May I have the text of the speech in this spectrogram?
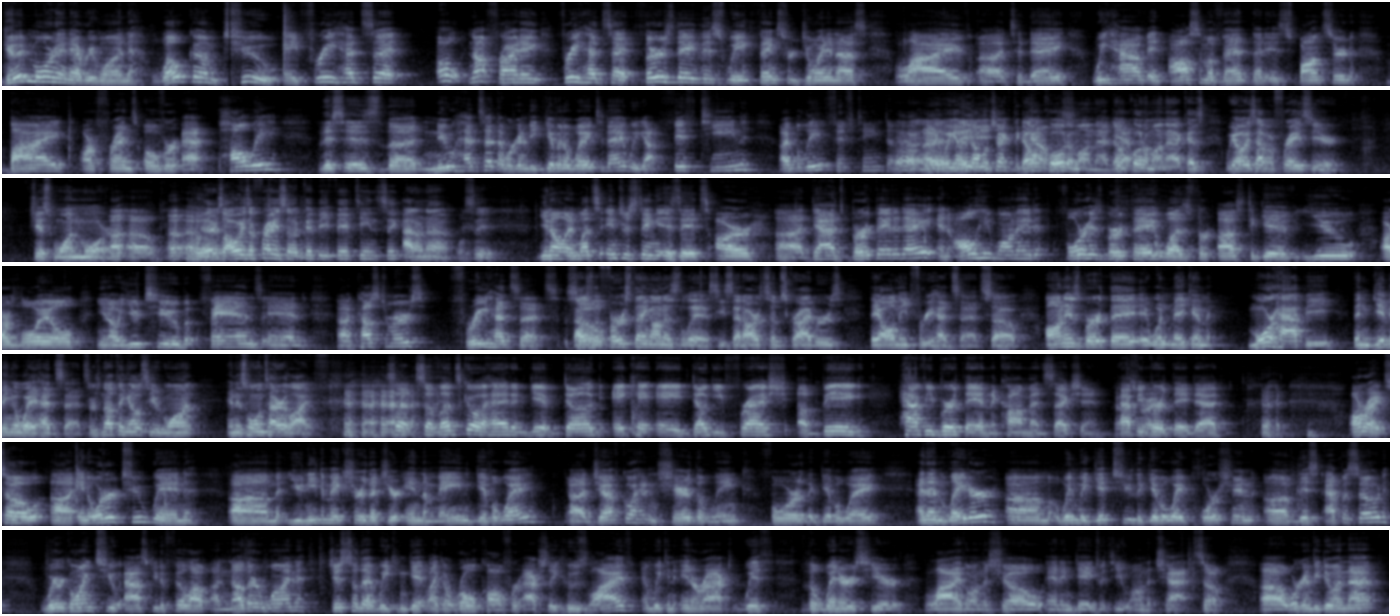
Good morning, everyone. Welcome to a free headset. Oh, not Friday, free headset Thursday this week. Thanks for joining us live uh, today. We have an awesome event that is sponsored by our friends over at Poly. This is the new headset that we're going to be giving away today. We got 15, I believe, 15. Yeah, yeah, we got to double check the Don't count. quote him on that. Don't Yeah. quote him on that because we always have a phrase here. Just one more. Uh oh. Uh oh. There's always a phrase, so it could be 15, 6. I don't know. We'll see. You know, and what's interesting is it's our uh, dad's birthday today, and all he wanted for his birthday was for us to give you, our loyal, you know, YouTube fans and uh, customers, free headsets. That So was the first thing on his list. He said our subscribers, they all need free headsets. So on his birthday, it wouldn't make him more happy than giving away headsets. There's nothing else he would want in his whole entire life. so, so let's go ahead and give Doug, aka Dougie Fresh, a big happy birthday in the comments section. That's happy right. birthday, Dad. All right, so uh, in order to win, um, you need to make sure that you're in the main giveaway. Uh, Jeff, go ahead and share the link for the giveaway. And then later, um, when we get to the giveaway portion of this episode, we're going to ask you to fill out another one just so that we can get like a roll call for actually who's live and we can interact with the winners here live on the show and engage with you on the chat. So uh, we're going to be doing that.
